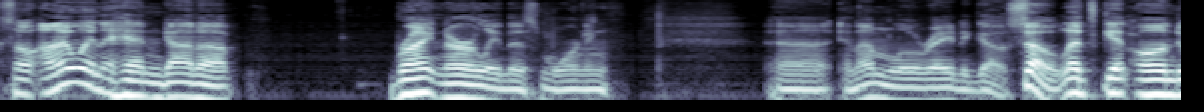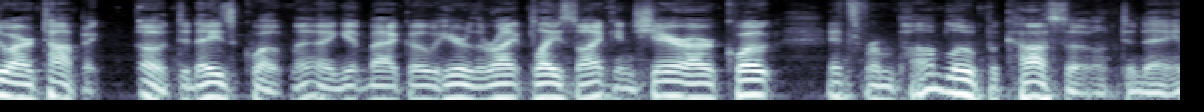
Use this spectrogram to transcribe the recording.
So I went ahead and got up bright and early this morning. Uh, and I'm a little ready to go. So let's get on to our topic. Oh, today's quote. Now I get back over here to the right place so I can share our quote. It's from Pablo Picasso today.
